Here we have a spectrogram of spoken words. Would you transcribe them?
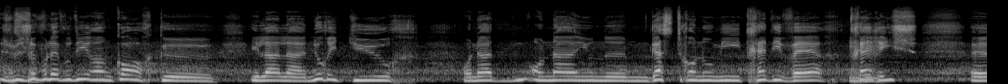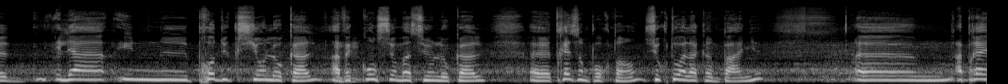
je, je voulais vous dire encore que il a la nourriture, on a, on a une gastronomie très diverse, très riche. Euh, il y a une production locale avec consommation locale euh, très importante, surtout à la campagne. Euh, après,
